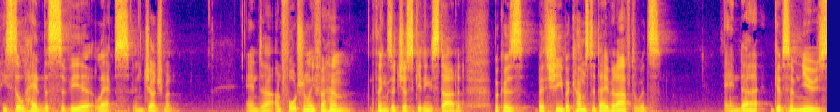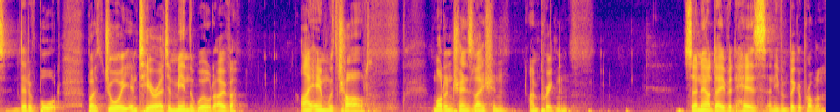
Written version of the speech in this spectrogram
he still had this severe lapse in judgment. And uh, unfortunately for him, things are just getting started because Bathsheba comes to David afterwards and uh, gives him news that have brought both joy and terror to men the world over. I am with child. Modern translation, I'm pregnant. So now David has an even bigger problem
